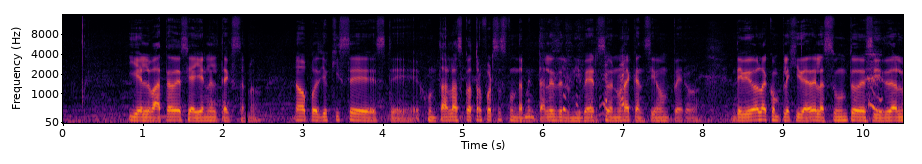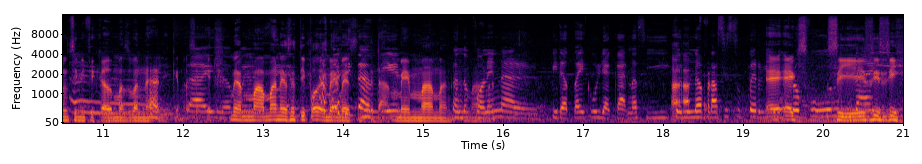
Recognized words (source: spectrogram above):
Y el vato decía ahí en el texto, ¿no? No, pues yo quise este, juntar las cuatro fuerzas fundamentales del universo en una canción, pero debido a la complejidad del asunto decidí darle un significado más banal y que no sé qué. no me puede maman ser. ese tipo de memes, neta, me maman. Cuando me maman. ponen al pirata de Culiacán así, con Ah, una frase súper bien Eh, profunda. sí, sí, y- sí.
